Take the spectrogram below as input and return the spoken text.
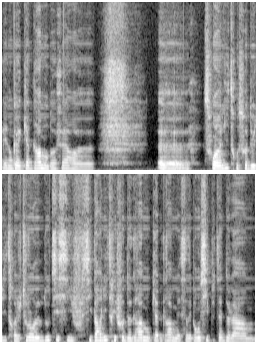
et donc avec 4 grammes, on doit faire soit un litre, soit deux litres. J'ai toujours le doute si, par litre il faut 2 grammes ou 4 grammes, mais ça dépend aussi peut-être de la hum,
